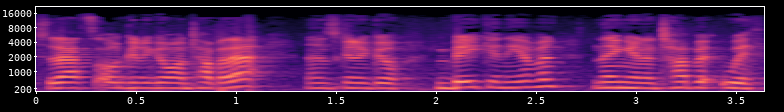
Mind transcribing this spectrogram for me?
So that's all gonna go on top of that. And it's gonna go bake in the oven. And then gonna top it with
